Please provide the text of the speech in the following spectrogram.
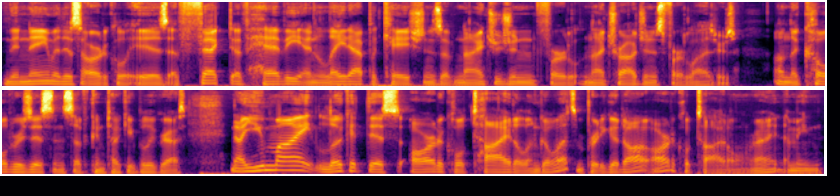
the name of this article is Effect of Heavy and Late Applications of Nitrogen Nitrogenous Fertilizers on the Cold Resistance of Kentucky Bluegrass. Now, you might look at this article title and go, well, that's a pretty good article title, right? I mean,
